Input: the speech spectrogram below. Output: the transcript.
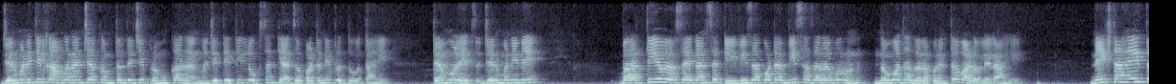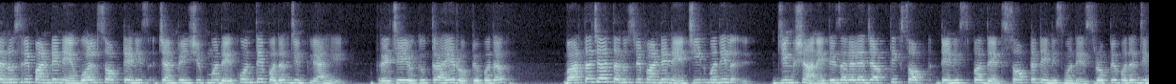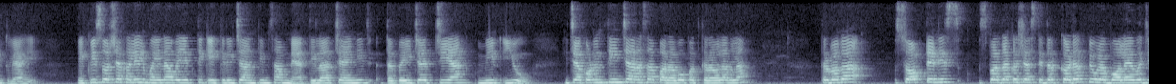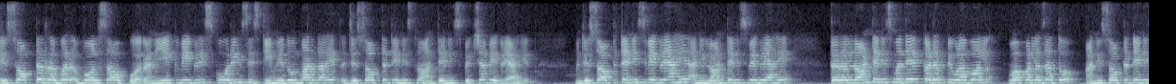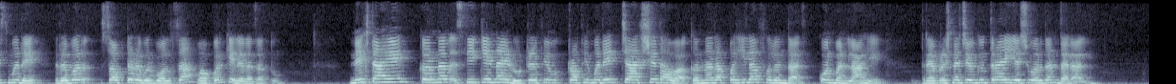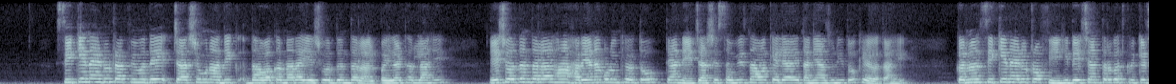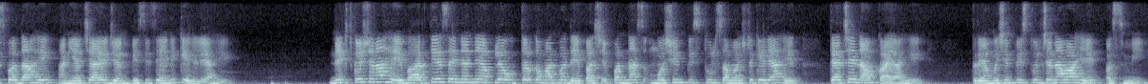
जर्मनीतील कामगारांच्या कमतरतेचे प्रमुख कारण म्हणजे तेथील लोकसंख्या झपाट्याने वृद्ध होत आहे. त्यामुळेच जर्मनीने भारतीय व्यावसायिकांसाठी विजा कोटा वीस हजारावरून नव्वद हजारापर्यंत वाढवलेला आहे. नेक्स्ट आहे तनुश्री पांडेने वर्ल्ड सॉफ्ट टेनिस चॅम्पियनशिपमध्ये कोणते पदक जिंकले आहे? तर याचे योग्य उत्तर आहे रौप्य पदक. भारताच्या तनुश्री पांडेने चीनमधील जिंगशान येथे झालेल्या जागतिक सॉफ्ट टेनिस स्पर्धेत सॉफ्ट टेनिसमध्ये रौप्य पदक जिंकले आहे. एकवीस वर्षाखालील महिला वैयक्तिक एकेरीच्या अंतिम सामन्यात तिला चायनीज तपेईच्या चियांग मिन यू हिच्याकडून तीन चार असा पराभव पत्करावा लागला. तर बघा सॉफ्ट टेनिस स्पर्धा कशी असते तर कडक पिवळ्या बॉलऐवजी सॉफ्ट रबर बॉलचा वापर आणि एक वेगळी स्कोरिंग सिस्टीम हे दोन मार्ग आहेत जे सॉफ्ट टेनिस लॉन टेनिसपेक्षा वेगळे आहेत. म्हणजे सॉफ्ट टेनिस वेगळे आहे आणि लॉन टेनिस वेगळे आहे. तर लॉन टेनिसमध्ये कडक पिवळा बॉल वापरला जातो आणि सॉफ्ट टेनिसमध्ये रबर सॉफ्ट रबर बॉलचा वापर केलेला जातो. नेक्स्ट आहे colonel C K Naidu. Trophy ट्रॉफीमध्ये चारशे धावा करणारा पहिला फलंदाज कोण बनला आहे? तर या प्रश्नाचे योग्य उत्तर आहे यशवर्धन दलाल. सी के नायडू ट्रॉफीमध्ये चारशेहून अधिक धावा करणारा यशवर्धन दलाल पहिला ठरला आहे. यशवर्धन दलाल हा हरियाणाकडून खेळतो. त्याने चारशे सव्वीस धावा केल्या आहेत आणि अजूनही तो खेळत आहे. Colonel C K Naidu trophy ही देशांतर्गत क्रिकेट स्पर्धा आहे आणि याचे आयोजन बीसीसीआयने केलेले आहे. नेक्स्ट क्वेश्चन आहे भारतीय सैन्याने आपल्या उत्तर कमांडमध्ये पाचशे पन्नास मशीन पिस्तूल समाविष्ट केले आहेत. त्याचे नाव काय आहे? तर या मशीन पिस्तूलचे नाव आहे अस्मी.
